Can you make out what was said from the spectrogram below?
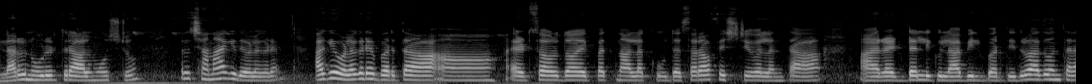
ಎಲ್ಲರೂ ನೋಡಿರ್ತೀರ ಆಲ್ಮೋಸ್ಟು ಅದು ಚೆನ್ನಾಗಿದೆ ಒಳಗಡೆ. ಹಾಗೆ ಒಳಗಡೆ ಬರ್ತಾ ಎರಡು ಸಾವಿರದ ಇಪ್ಪತ್ತ್ನಾಲ್ಕು ದಸರಾ ಫೆಸ್ಟಿವಲ್ ಅಂತ ಆ ರೆಡ್ಡಲ್ಲಿ ಗುಲಾಬಿಲಿ ಬರೆದಿದ್ರು ಅದು ಒಂಥರ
